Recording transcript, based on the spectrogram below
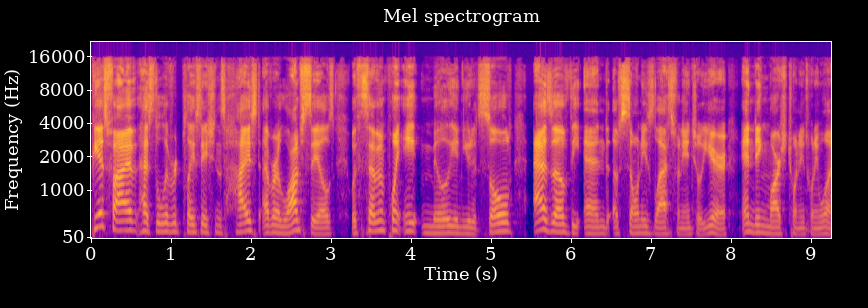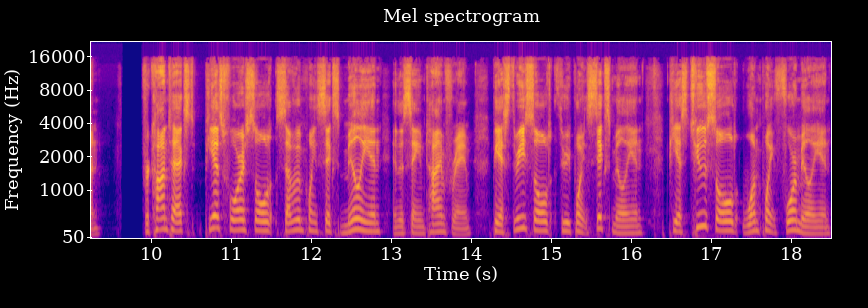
PS5 has delivered PlayStation's highest ever launch sales with 7.8 million units sold as of the end of Sony's last financial year, ending March 2021. For context, PS4 sold 7.6 million in the same time frame. PS3 sold 3.6 million, PS2 sold 1.4 million,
